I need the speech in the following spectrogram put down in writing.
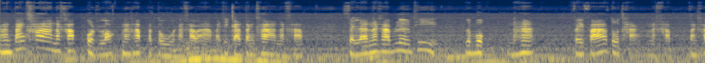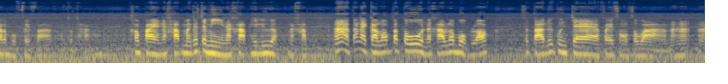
การตั้งค่านะครับปลดล็อกนะครับประตูนะครับอ่ามาที่การตั้งค่านะครับ เสร็จแล้วนะครับเลือกที่ระบบนะฮะไฟฟ้าตัวถังนะครับ ตั้งค่าระบบไฟฟ้าของตัวถังเข้าไปนะครับ มันก็จะมีนะครับให้เลือกนะครับอ่าตั้งแต่การล็อกประตูนะครับ ระบบล็อกสตาร์ทด้วยกุญแจไฟส่องสว่างนะฮะอ่า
